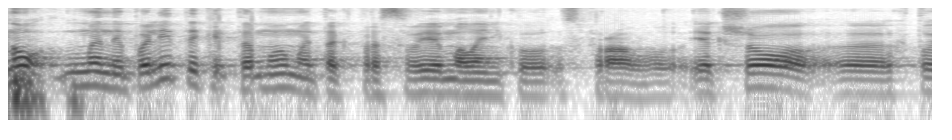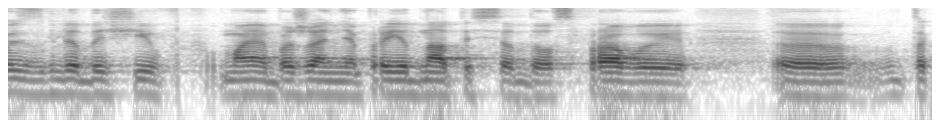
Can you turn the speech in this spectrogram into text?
Ну, ми не політики, тому ми так про свою маленьку справу. Якщо е, хтось з глядачів має бажання приєднатися до справи, е, так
